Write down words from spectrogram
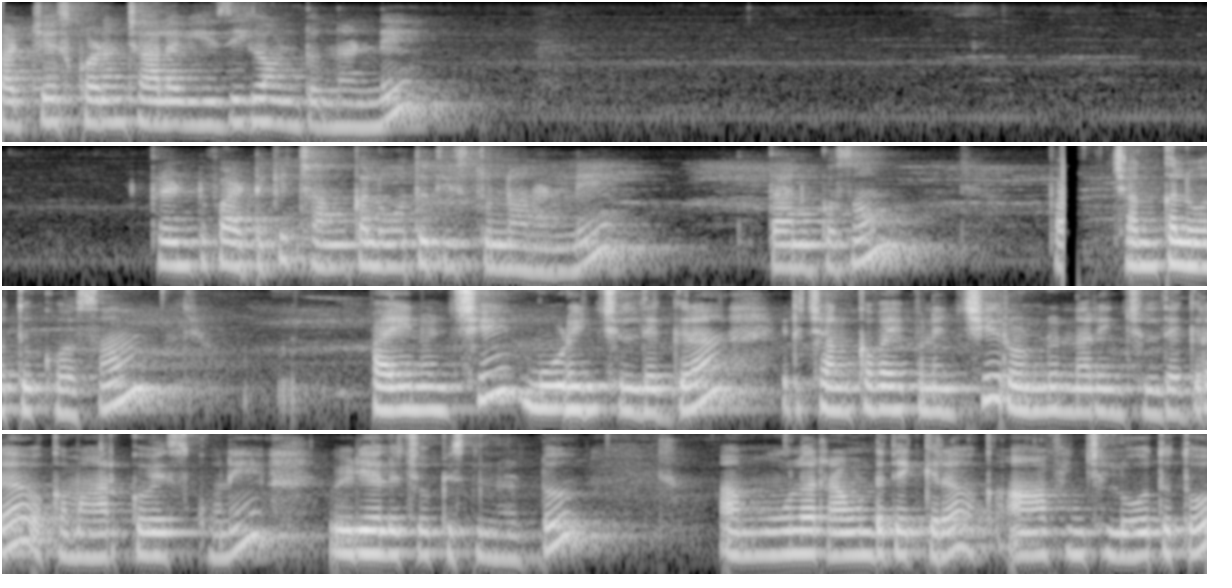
కట్ చేసుకోవడం చాలా ఈజీగా ఉంటుందండి. ఫ్రంట్ పార్ట్కి చంక లోతు తీస్తున్నానండి. దానికోసం చంక లోతు కోసం పైనుంచి మూడు ఇంచుల దగ్గర ఇటు చంక వైపు నుంచి రెండున్నర ఇంచుల దగ్గర ఒక మార్క్ వేసుకొని వీడియోలో చూపిస్తున్నట్టు ఆ మూల రౌండ్ దగ్గర ఒక హాఫ్ ఇంచ్ లోతుతో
